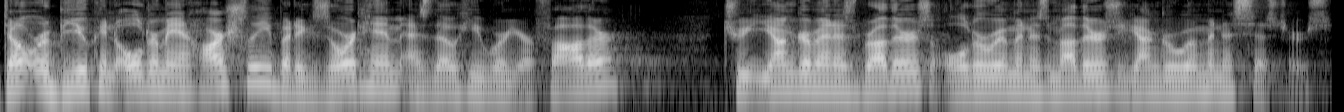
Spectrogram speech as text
Don't rebuke an older man harshly, but exhort him as though he were your father. Treat younger men as brothers, older women as mothers, younger women as sisters.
